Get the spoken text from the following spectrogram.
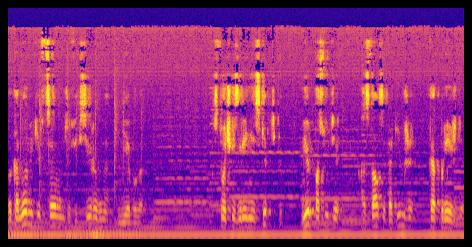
в экономике в целом зафиксировано не было. С точки зрения скептиков, мир по сути остался таким же, как прежде.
